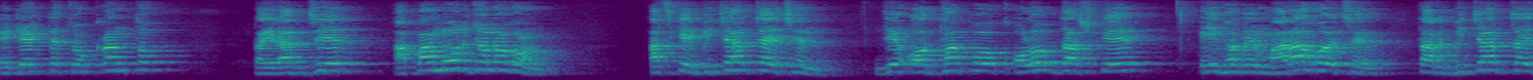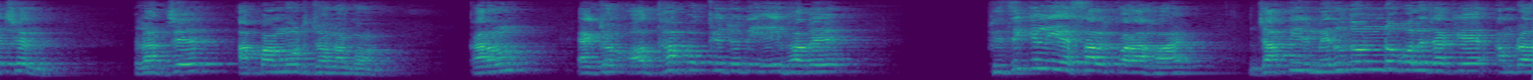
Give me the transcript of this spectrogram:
এটা একটা চক্রান্ত? তাই রাজ্যের আপামর জনগণ আজকে বিচার চাইছেন যে অধ্যাপক অলোক দাসকে এইভাবে মারা হয়েছে, তার বিচার চাইছেন রাজ্যের আপামর জনগণ। কারণ একজন অধ্যাপককে যদি এইভাবে ফিজিক্যালি অ্যাসাল্ট করা হয়, জাতির মেরুদণ্ড বলে যাকে আমরা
